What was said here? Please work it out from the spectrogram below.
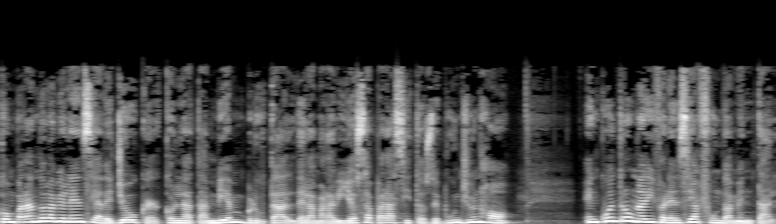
Comparando la violencia de Joker con la también brutal de la maravillosa Parásitos de Boon Joon-ho, encuentro una diferencia fundamental.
